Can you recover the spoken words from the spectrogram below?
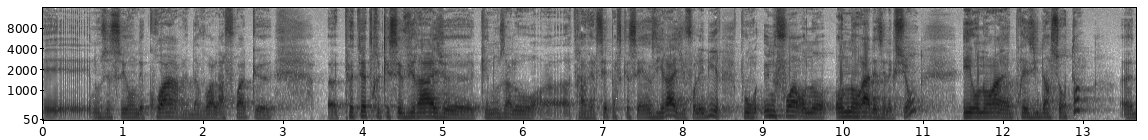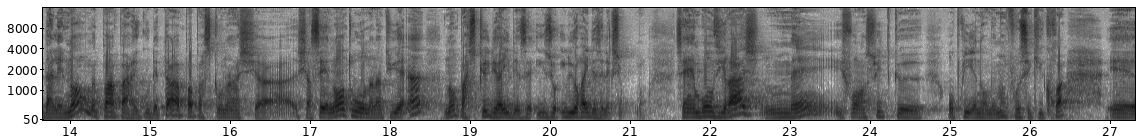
et nous essayons de croire, d'avoir la foi que peut-être que ce virage que nous allons traverser, parce que c'est un virage, il faut le dire, pour une fois on aura des élections, et on aura un président sortant euh, dans les normes, pas par coup d'État, pas parce qu'on a chassé un autre ou on en a tué un, non, parce qu'il y aura eu des élections. Bon. C'est un bon virage, mais il faut ensuite qu'on prie énormément pour ceux qui croient et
